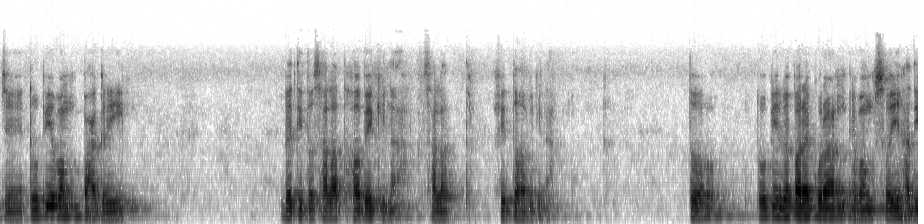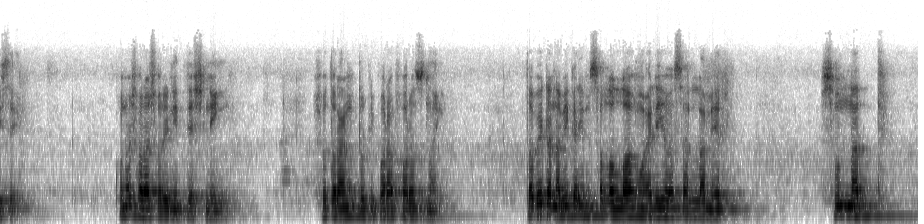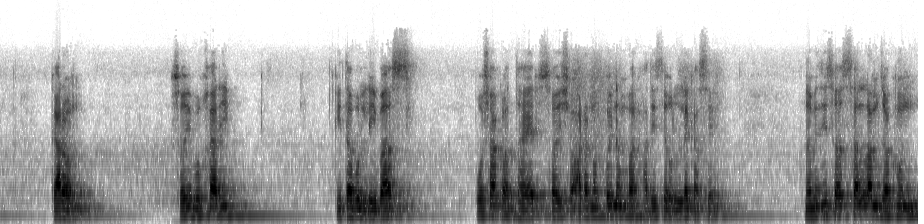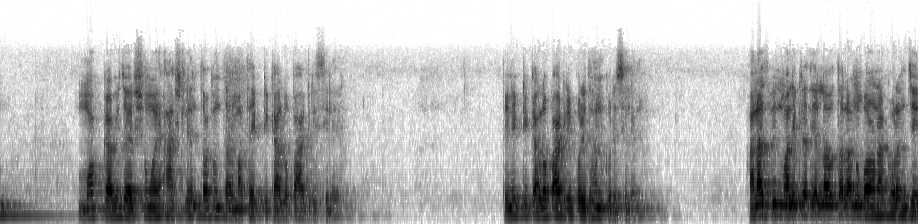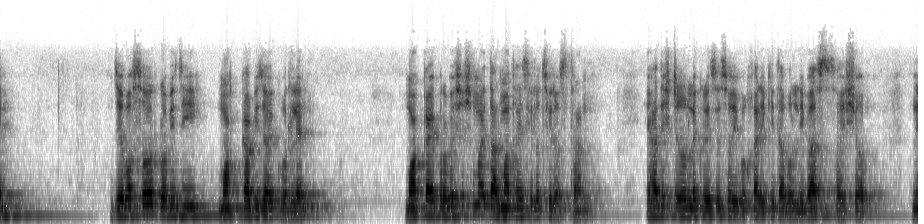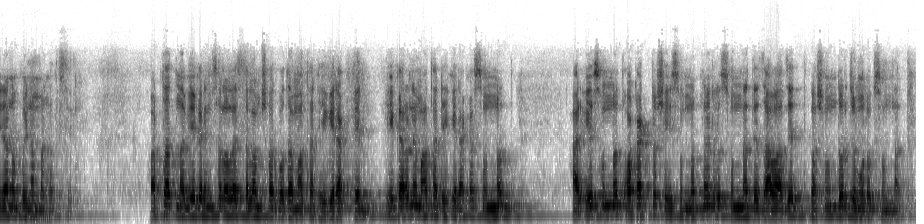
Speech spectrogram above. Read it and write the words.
যে টুপি এবং পাগড়ি ব্যতীত সালাত হবে কিনা? সালাত সিদ্ধ হবে কিনা? তো টুপির ব্যাপারে কোরআন এবং সই হাদিসে কোনো সরাসরি নির্দেশ নেই। সুতরাং টুপি পরা ফরজ নয়। তবে এটা নবী করিম সাল্লাল্লাহু আলাইহি ওয়াসাল্লামের সুন্নাত। কারণ সই বুখারি, কিতাবুল লিবাস, পোশাক অধ্যায়ের ছয়শো আটানব্বই নম্বর হাদিসে উল্লেখ আছে, নবীজি সাল্লাম যখন মক্কা বিজয়ের সময় আসলেন, তখন তার মাথায় একটি কালো পাগড়ি ছিলেন তিনি একটি কালো পাগড়ি পরিধান করেছিলেন। আনাস বিন মালিক রাজি আল্লাহ তালু বর্ণনা করেন যে যে বছর রবিজি মক্কা বিজয় করলেন মক্কায় প্রবেশের সময় তার মাথায় ছিল চিরস্থান। এ হাদিসটির উল্লেখ রয়েছে সহি বুখারি কিতাবুল লিবাস ছয়শো নিরানব্বই নম্বর হাদিসে। অর্থাৎ নবী করিম সাল্লা সাল্লাম সর্বদা মাথা ঢেকে রাখতেন। এ কারণে মাথা ঢেকে রাখা সুন্নত, আর এ সুন্নত অকাট্য, সেই সুন্নত নয় হলো সুন্নাতে জাওয়াজেদ বা সৌন্দর্যমূলক সুন্নাত।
